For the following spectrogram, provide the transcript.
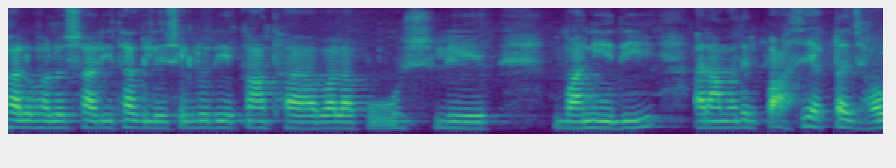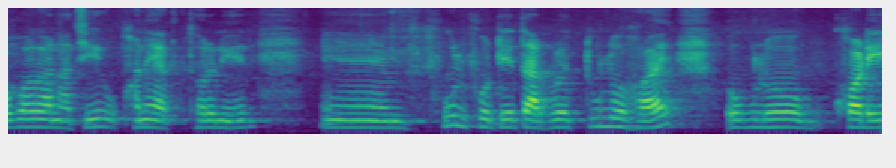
ভালো ভালো শাড়ি থাকলে সেগুলো দিয়ে কাঁথা বালাপুষ লেপ বানিয়ে দিই। আর আমাদের পাশে একটা ঝাউ বাগান আছে, ওখানে এক ধরনের ফুল ফোটে, তারপরে তুলো হয়। ওগুলো খড়ে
